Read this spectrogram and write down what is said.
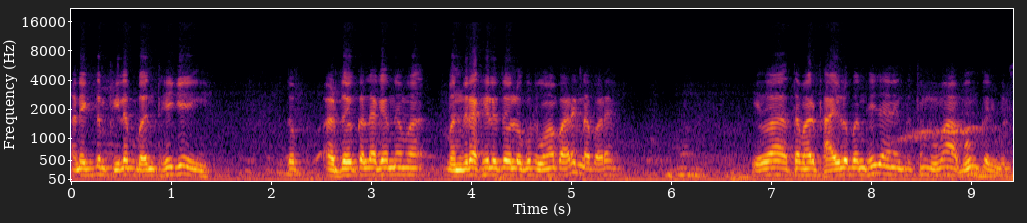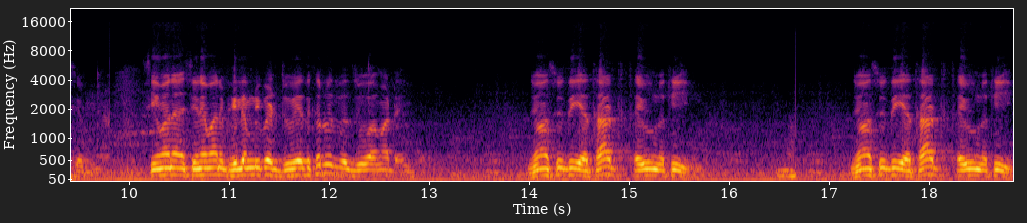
અને એકદમ ફિલ્મ બંધ થઈ ગઈ તો અડધો કલાક એમને બંધ રાખેલો તો લોકો બૂમા પાડે કે ના પાડે? એવા તમારી ફાઇલો બંધ થઈ જાય ને તો બૂમા બૂમ કરી મળશે સિનેમાને ફિલ્મની પેટ જોઈએ તો ખરું જોવા માટે. જ્યાં સુધી યથાર્થ થયું નથી. જ્યાં સુધી યથાર્થ થયું નથી.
